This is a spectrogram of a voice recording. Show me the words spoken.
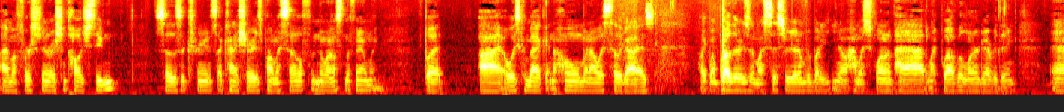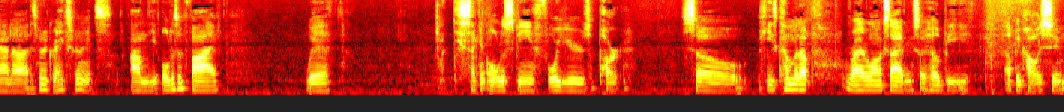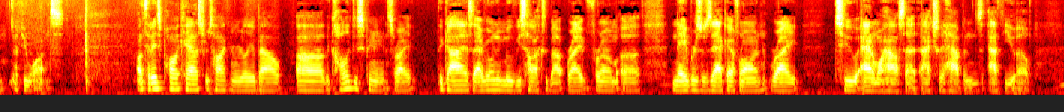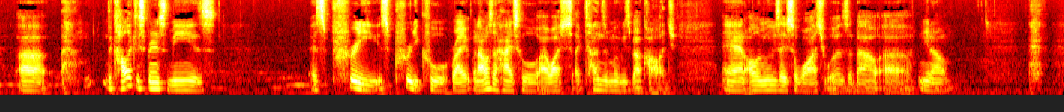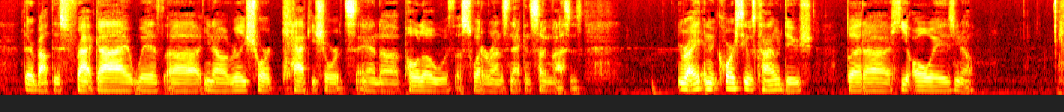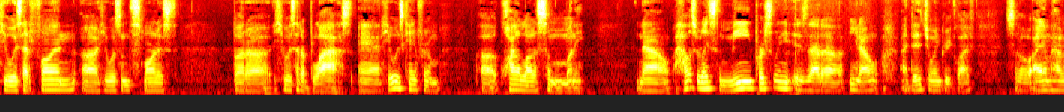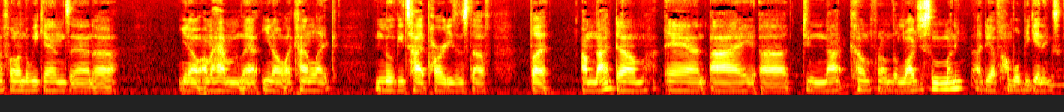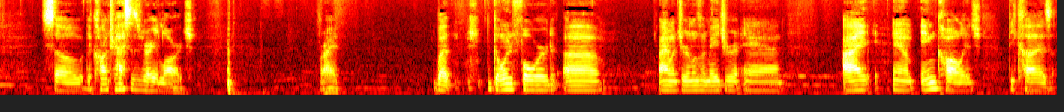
I'm a first generation college student, so this experience I kind of share this by myself and no one else in the family. But I always come back in a home and I always tell the guys, like my brothers and my sisters and everybody, you know, how much fun I've had and like what I've learned everything. And uh, it's been a great experience. I'm the oldest of five, with the second oldest being four years apart. So he's coming up right alongside me, so he'll be up in college soon if he wants on today's podcast, we're talking really about uh, the college experience, right? The guys that everyone in movies talks about, right? From uh, Neighbors with Zac Efron, right, to Animal House that actually happens at the UO. Uh, the college experience to me is it's pretty it's pretty cool, right? When I was in high school, I watched like tons of movies about college, and all the movies I used to watch was about uh, you know they're about this frat guy with uh, you know really short khaki shorts and a polo with a sweater around his neck and sunglasses. Right? And of course he was kind of a douche but uh, he always you know he always had fun. Uh, he wasn't the smartest but uh, he always had a blast. And he always came from uh, quite a lot of sum of money. Now how this relates to me personally is that you know i did join greek life. So i am having fun on the weekends and you know, I'm having that, you know, like kind of like movie type parties and stuff. But I'm not dumb, and I uh, do not come from the largest sum of money. I do have humble beginnings, so the contrast is very large. Right. But going forward, uh, I am a journalism major, and I am in college because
